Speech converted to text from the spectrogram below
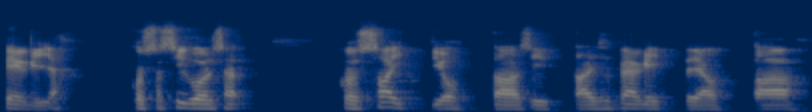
peliä, koska silloin se, kun saitti ottaa siitä, tai se välittäjä ottaa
